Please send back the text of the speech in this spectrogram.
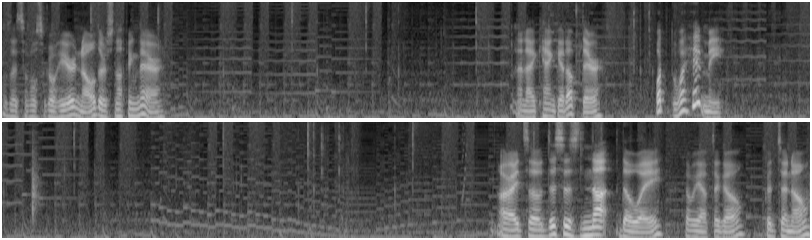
Was I supposed to go here? No, there's nothing there. And I can't get up there. What what hit me? Alright, so this is not the way that we have to go. Good to know.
